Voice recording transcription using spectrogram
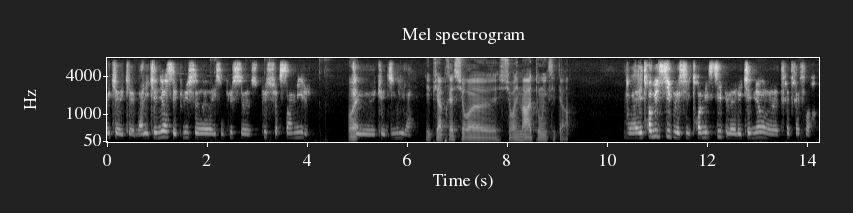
Ok, ok. Bah, les Kenyans, c'est plus, euh, ils sont plus, plus sur 5 000 que, que 10 000. Hein. Et puis après, sur, sur les marathons, etc. Ouais, et 3000 steeples aussi. 3000 steeples, les Kenyans, euh, très très forts.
